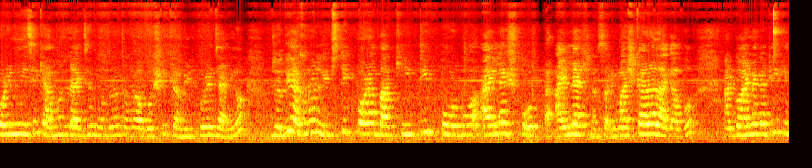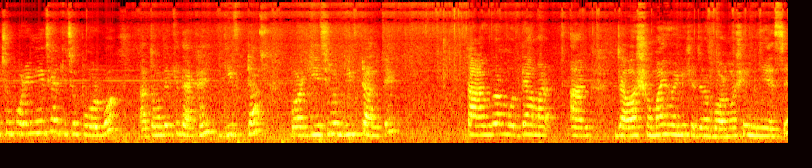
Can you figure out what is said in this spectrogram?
পরে নিয়েছি। কেমন লাগছে বন্ধুরা, তোমরা অবশ্যই কমেন্ট করে জানিও। যদিও এখনও লিপস্টিক পরা বাকি টিপ পরবো আইল্যাশ আইল্যাশ না সরি মাস্কারা লাগাবো। আর গয়নাগাটি কিছু পরে নিয়েছি আর কিছু পরবো। আর তোমাদেরকে দেখাই গিফটটা বর গিয়েছিল গিফট আনতে। তাড়াহুড়োর মধ্যে আমার আর যাওয়ার সময় হয়নি, সেজন্য বরমশে নিয়ে এসেছে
